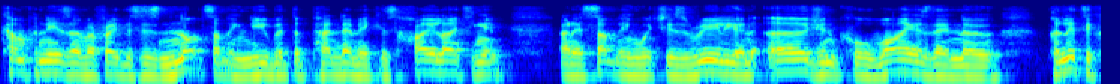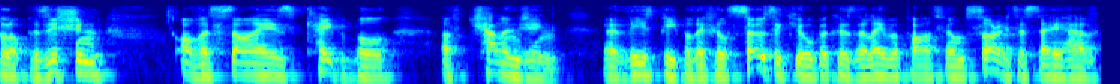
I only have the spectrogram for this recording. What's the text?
companies. I'm afraid this is not something new, but the pandemic is highlighting it, and it's something which is really an urgent call. Why is there no political opposition of a size capable of challenging uh, these people. They feel so secure because the Labour Party, I'm sorry to say, have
